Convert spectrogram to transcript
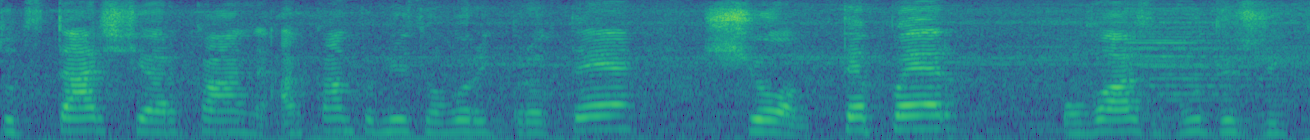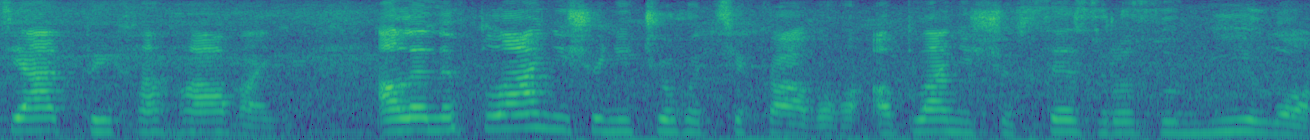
тут старші аркани. Аркан помірність говорить про те, що тепер у вас буде життя тиха гавань. Але не в плані, що нічого цікавого, а в плані, що все зрозуміло.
